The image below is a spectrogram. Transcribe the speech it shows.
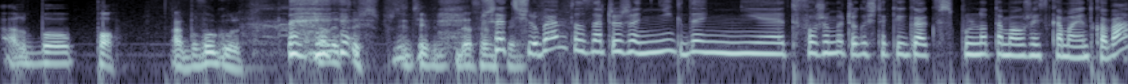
albo po? Albo w ogóle. Ale to już na sam Przed ślubem to znaczy, że nigdy nie tworzymy czegoś takiego jak wspólnota małżeńska majątkowa,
